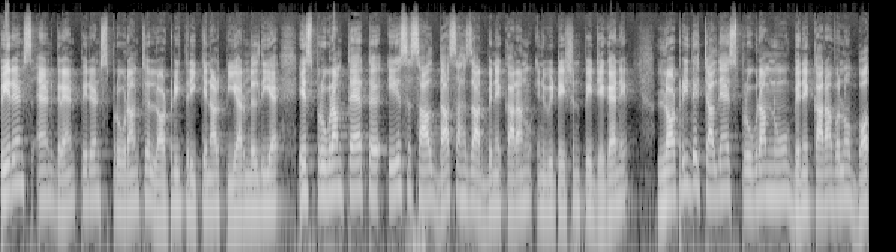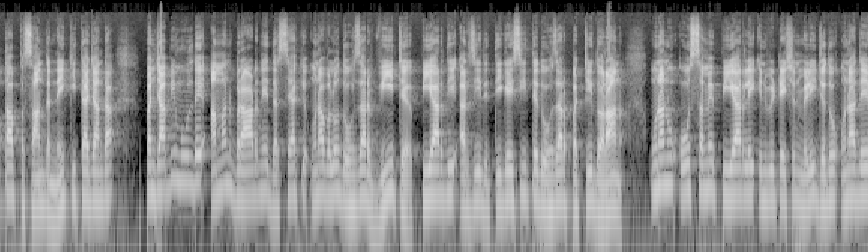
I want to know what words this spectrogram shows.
ਪੇਰੈਂਟਸ ਐਂਡ ਗ੍ਰੈਂਡ ਪੇਰੈਂਟਸ ਪ੍ਰੋਗਰਾਮ 'ਚ ਲਾਟਰੀ ਤਰੀਕੇ ਨਾਲ ਪੀਆਰ ਮਿਲਦੀ ਹੈ। ਇਸ ਪ੍ਰੋਗਰਾਮ ਤਹਿਤ ਇਸ ਸਾਲ 10000 ਬਿਨੇਕਾਰਾਂ ਨੂੰ ਇਨਵੀਟੇਸ਼ਨ ਭੇਜੇ ਗਏ ਨੇ। ਲਾਟਰੀ ਦੇ ਚੱਲਦਿਆਂ ਇਸ ਪ੍ਰੋਗਰਾਮ ਨੂੰ ਬਿਨੇਕਾਰਾਂ ਵੱਲੋਂ ਬਹੁਤਾ ਪਸੰਦ ਨਹੀਂ ਕੀਤਾ ਜਾਂਦਾ। ਪੰਜਾਬੀ ਮੂਲ ਦੇ ਅਮਨ ਬਰਾੜ ਨੇ ਦੱਸਿਆ ਕਿ ਉਹਨਾਂ ਵੱਲੋਂ 2020 ਚ ਪੀਆਰ ਦੀ ਅਰਜ਼ੀ ਦਿੱਤੀ ਗਈ ਸੀ ਤੇ 2025 ਦੌਰਾਨ ਉਹਨਾਂ ਨੂੰ ਉਸ ਸਮੇਂ ਪੀਆਰ ਲਈ ਇਨਵੀਟੇਸ਼ਨ ਮਿਲੀ ਜਦੋਂ ਉਹਨਾਂ ਦੇ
